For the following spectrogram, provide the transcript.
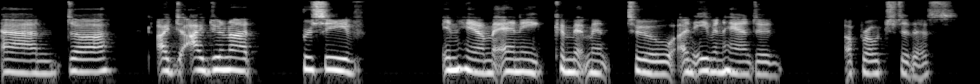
and uh, I, I do not perceive in him any commitment to an even handed approach to this.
